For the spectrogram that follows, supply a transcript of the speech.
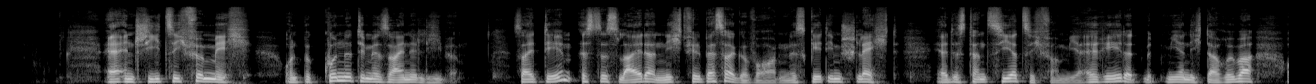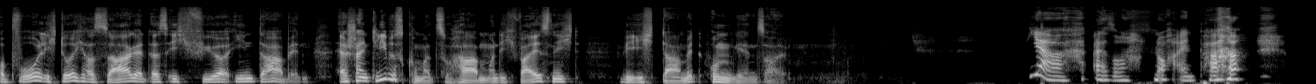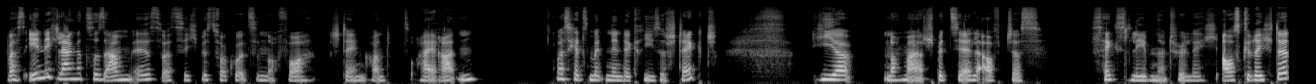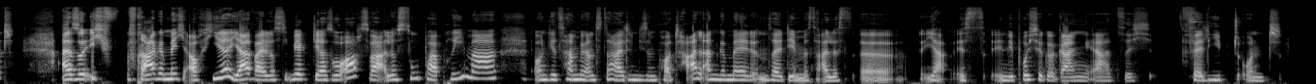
Er entschied sich für mich und bekundete mir seine Liebe. Seitdem ist es leider nicht viel besser geworden. Es geht ihm schlecht. Er distanziert sich von mir. Er redet mit mir nicht darüber, obwohl ich durchaus sage, dass ich für ihn da bin. Er scheint Liebeskummer zu haben und ich weiß nicht, wie ich damit umgehen soll. Ja, also noch ein Paar, was ähnlich lange zusammen ist, was ich bis vor kurzem noch vorstellen konnte zu heiraten was jetzt mitten in der Krise steckt. Hier nochmal speziell auf das Sexleben natürlich ausgerichtet. Also ich frage mich auch hier, ja, weil das wirkt ja so, ach, es war alles super prima und jetzt haben wir uns da halt in diesem Portal angemeldet und seitdem ist alles, äh, ja, ist in die Brüche gegangen. Er hat sich verliebt und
